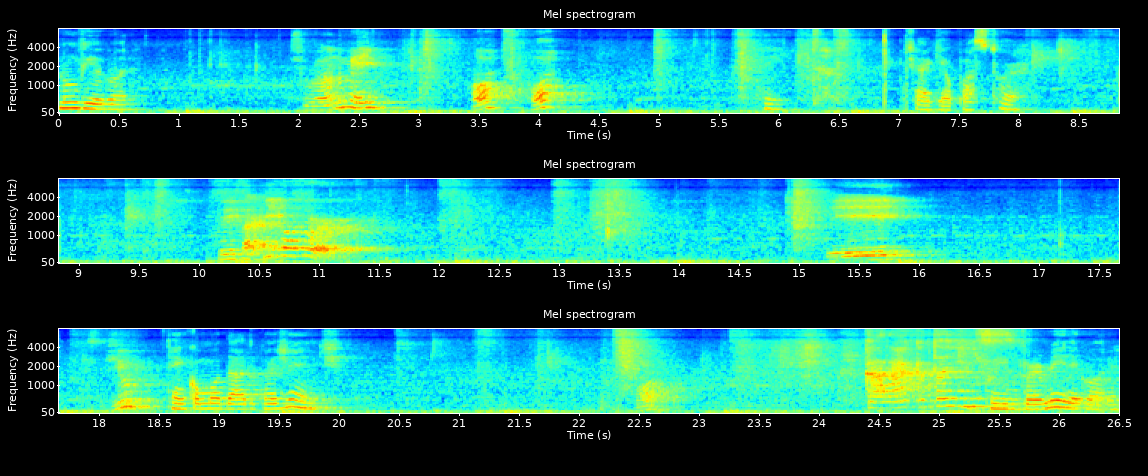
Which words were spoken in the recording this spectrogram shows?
Não vi agora. Chegou lá no meio. Ó, ó. Eita. Tiago é o pastor. Você está aqui, pastor? E. Você viu? Tá incomodado com a gente. Ó. Caraca, Thaís! Fui vermelho agora.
